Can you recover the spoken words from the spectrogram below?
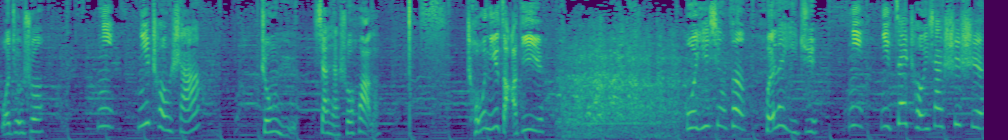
我就说：“你你瞅啥？”终于，夏夏说话了：“瞅你咋地？”我一兴奋回了一句：“你你再瞅一下试试。”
